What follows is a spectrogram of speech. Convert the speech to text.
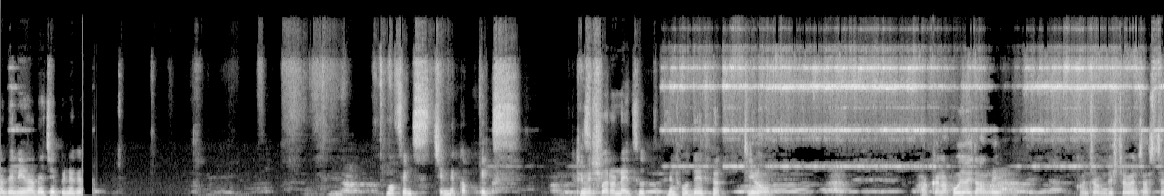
అదే నేను అదే చెప్పిన కదా మఫిన్స్ చిన్న కప్ కేక్స్. సూపర్ ఉన్నాయి. చూద్దాం తిను పక్కన పూజ అవుతుంది. కొంచెం డిస్టర్బెన్స్ వస్తే.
